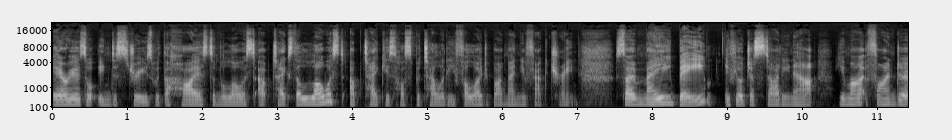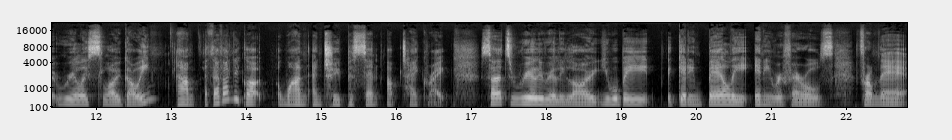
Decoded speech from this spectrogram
areas or industries with the highest and the lowest uptakes, the lowest uptake is hospitality, followed by manufacturing. So maybe if you're just starting out, you might find it really slow going. Um, they've only got one and two percent uptake rate, so it's really really low. You will be getting barely any referrals from there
